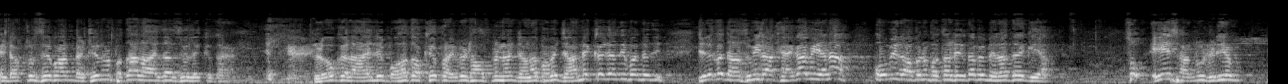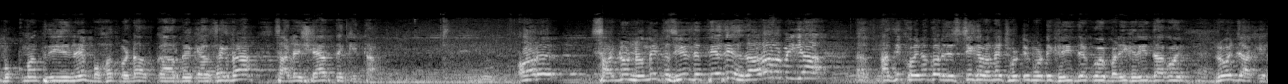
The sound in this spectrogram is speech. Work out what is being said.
ਇਹ ਡਾਕਟਰ ਸਾਹਿਬਾਨ ਬੈਠੇ, ਉਹਨਾਂ ਨੂੰ ਪਤਾ ਇਲਾਜ ਦਾ ਸਿਵਲ ਕਿਦਾਂ ਲੋਕ ਇਲਾਜ ਦੇ ਬਹੁਤ ਔਖੇ ਪ੍ਰਾਈਵੇਟ ਹਸਪੀਟਲਾਂ ਜਾਣਾ ਪਵੇ ਜਾਨ ਨਿਕਲ ਜਾਂਦੀ ਬੰਦੇ ਦੀ। ਜਿਹਦੇ ਕੋਲ 10 20 ਲੱਖ ਹੈਗਾ ਵੀ ਹੈ ਨਾ, ਉਹ ਵੀ ਰੱਬ ਨੂੰ ਪਤਾ ਦੇਖਦਾ ਵੀ ਮੇਰਾ ਤਾਂ ਗਿਆ। ਸੋ ਇਹ ਸਾਨੂੰ ਜਿਹੜੀਆਂ ਮੁੱਖ ਮੰਤਰੀ ਜੀ ਨੇ ਬਹੁਤ ਵੱਡਾ ਉਪਕਾਰ ਮੈਂ ਕਹਿ ਸਕਦਾ ਸਾਡੇ ਸ਼ਹਿਰ ਤੇ ਕੀਤਾ। ਔਰ ਸਾਨੂੰ ਨਵੀਂ ਤਹਿਸੀਲ ਦਿੱਤੀ ਸੀ ਹਜ਼ਾਰਾਂ ਰੁਪਈਆ। ਅਸੀਂ ਕੋਈ ਨਾ ਕੋਈ ਰਜਿਸਟਰੀ ਕਰਾਉਂਦੇ ਛੋਟੀ ਮੋਟੀ ਖਰੀਦਦੇ, ਕੋਈ ਬੜੀ ਖਰੀਦਦਾ, ਕੋਈ ਰੋਜ਼ ਜਾ ਕੇ।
